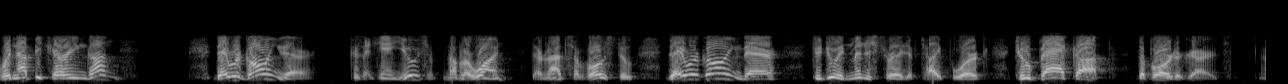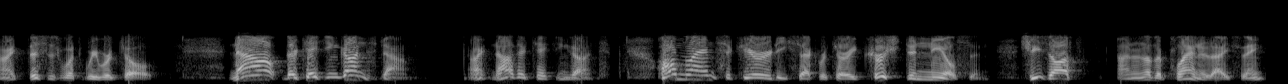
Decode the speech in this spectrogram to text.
would not be carrying guns. They were going there because they can't use them. Number one, they're not supposed to. They were going there to do administrative type work to back up the border guards. All right, this is what we were told. Now they're taking guns down. All right, now they're taking guns. Homeland Security Secretary Kirstjen Nielsen, she's off on another planet, I think.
